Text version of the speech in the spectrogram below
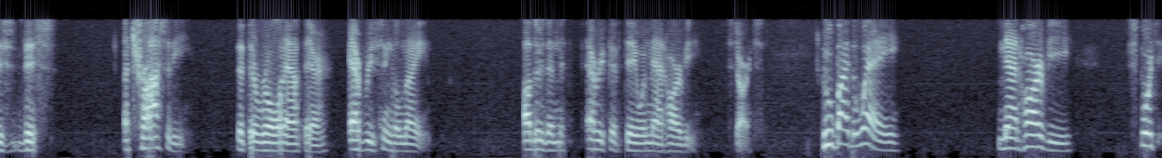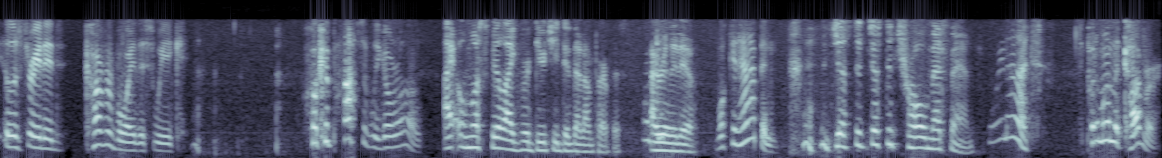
This this atrocity that they're rolling out there every single night, other than the, every fifth day when Matt Harvey starts. Who, by the way, Matt Harvey, Sports Illustrated cover boy this week. What could possibly go wrong? I almost feel like Verducci did that on purpose. I really do. What could happen? just to just to troll Met fans. Why not? Put him on the cover.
